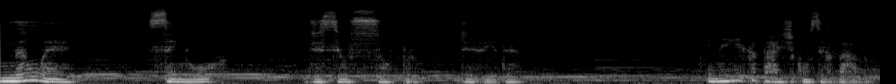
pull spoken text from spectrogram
Não é senhor de seu sopro de vida e nem é capaz de conservá-lo.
